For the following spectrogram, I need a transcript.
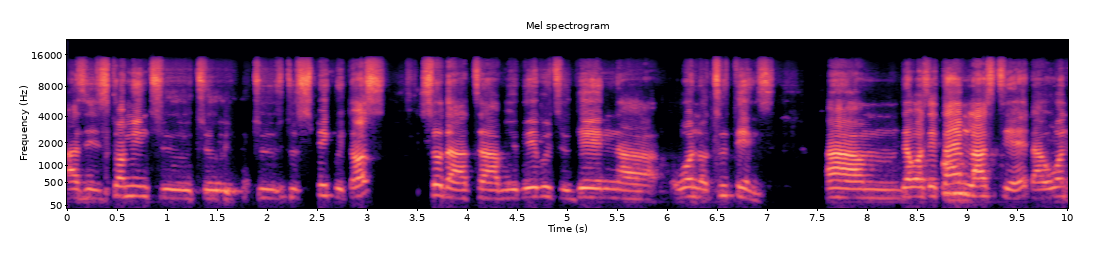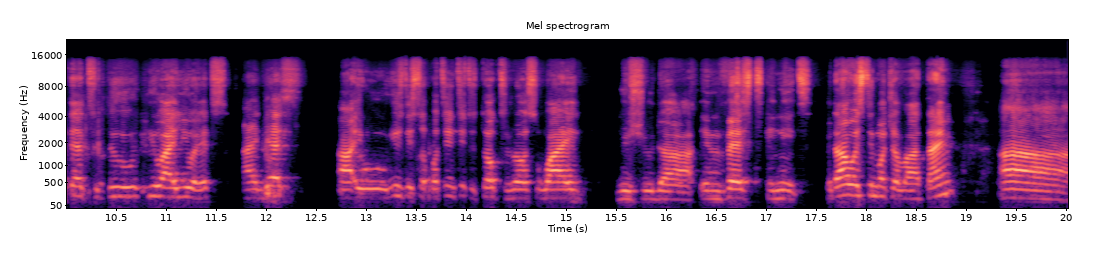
as he's coming to to to to speak with us, so that um, you'll be able to gain uh, one or two things. Um, there was a time last year that I wanted to do UI UX. I guess uh, will use this opportunity to talk to us why we should uh, invest in it. Without wasting much of our time, uh,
